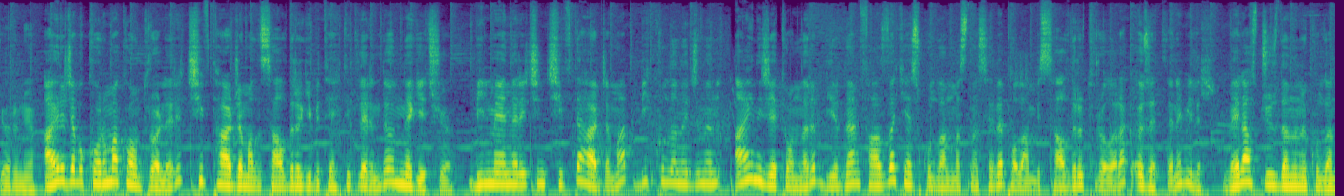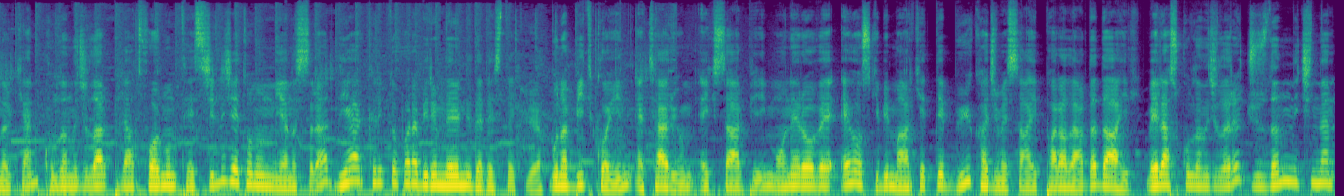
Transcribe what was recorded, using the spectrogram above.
görünüyor. Ayrıca bu koruma kontrolleri çift harcamalı saldırı gibi tehditlerin de önüne geçiyor. Bilmeyenler için çifte harcama bir kullanıcının aynı jetonları birden fazla kez kullanmasına sebep olan bir saldırı türü olarak özetlenebilir. Velas cüzdanını kullanırken kullanıcılar platformun tescilli jetonunun yanı sıra diğer kripto para birimlerini de destekliyor. Buna Bitcoin, Ethereum, XRP, Monero ve EOS gibi markette büyük hacime sahip paralar da dahil. Velas kullanıcıları cüzdanın içinden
